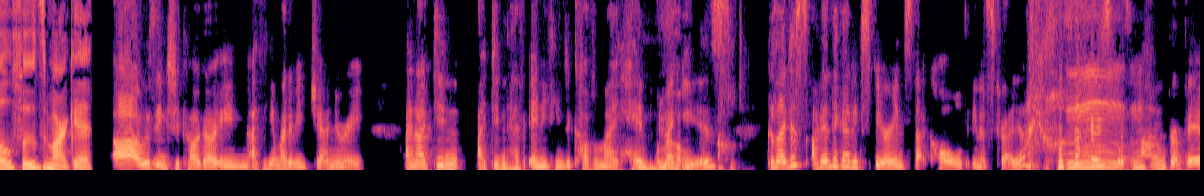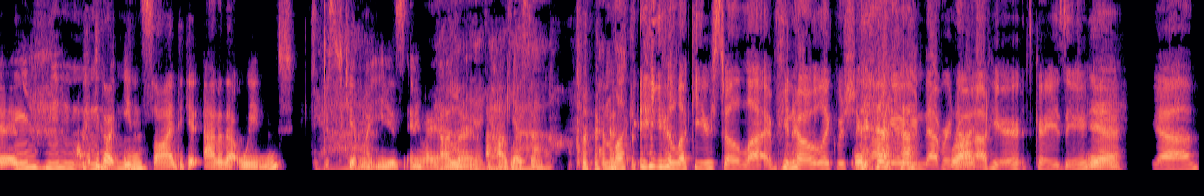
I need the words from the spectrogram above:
Whole Foods Market. Uh, I was in Chicago in I think it might have been January, and I didn't I didn't have anything to cover my head oh, no. or my ears because I just I don't think I'd experienced that cold in Australia. Mm, I was mm. unprepared. Mm-hmm, I had to go mm-hmm. inside to get out of that wind yeah. just to get my ears. Anyway, yeah, I learned yeah, a hard lesson. I'm lucky. You're lucky you're still alive. You know, like with Chicago, you never know right. out here. It's crazy. Yeah. Yeah.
